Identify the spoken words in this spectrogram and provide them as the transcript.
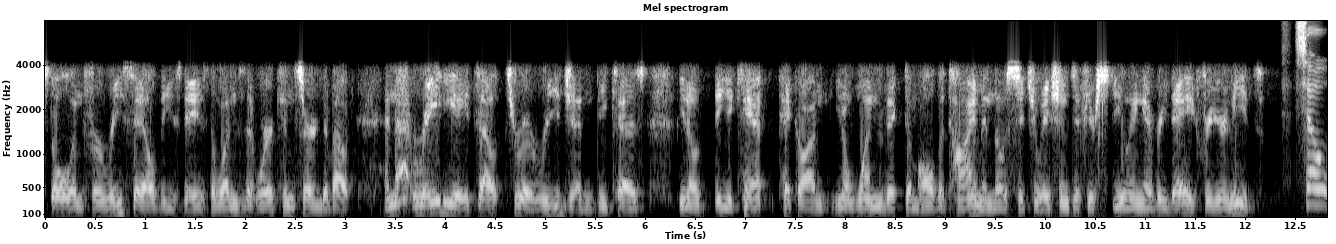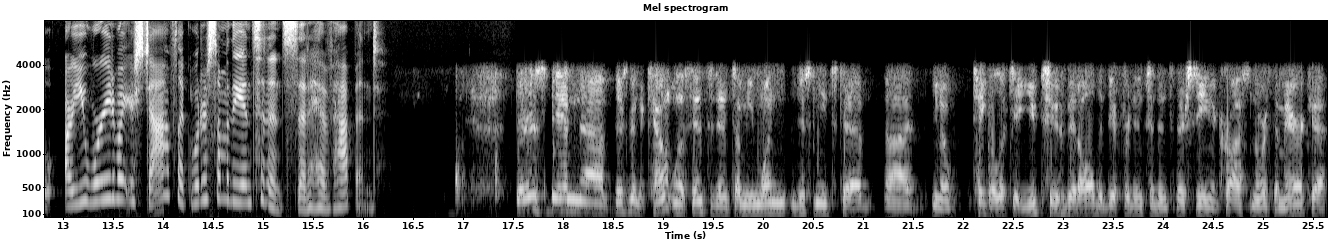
stolen for resale these days, the ones that we're concerned about. And that radiates out through a region because, you know, you can't pick on, you know, one victim all the time in those situations if you're stealing every day for your needs. So, are you worried about your staff? Like, what are some of the incidents that have happened? There's been uh, there's been countless incidents. I mean, one just needs to uh, you know take a look at YouTube at all the different incidents they're seeing across North America.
